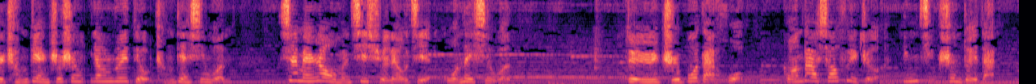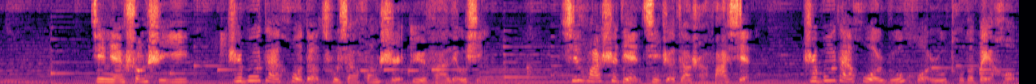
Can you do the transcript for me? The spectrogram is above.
是沉淀之声 Young Radio 沉淀新闻。下面让我们继续了解国内新闻。对于直播带货，广大消费者应谨慎对待。今年双十一，直播带货的促销方式愈发流行。新华视点记者调查发现，直播带货如火如荼的背后，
